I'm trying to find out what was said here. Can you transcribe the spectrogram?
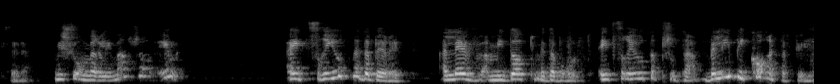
בסדר. מישהו אומר לי משהו, אם... היצריות מדברת, הלב, המידות מדברות, היצריות הפשוטה, בלי ביקורת אפילו.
